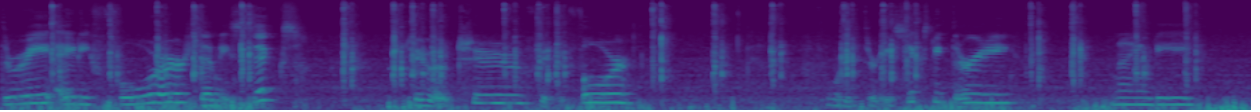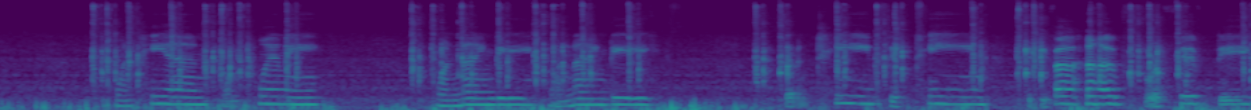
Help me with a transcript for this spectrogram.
384.76, 202, 54, 43.63, 90, 110, 120, 190, 190, 17, 15, 55, 450,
